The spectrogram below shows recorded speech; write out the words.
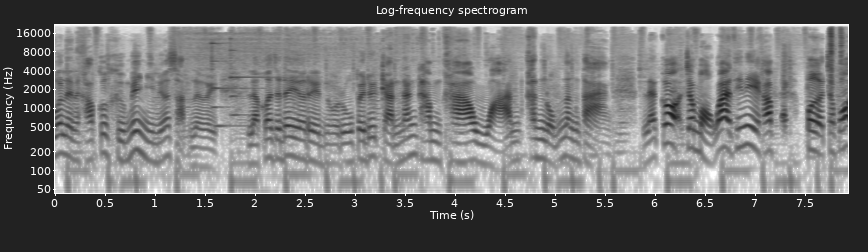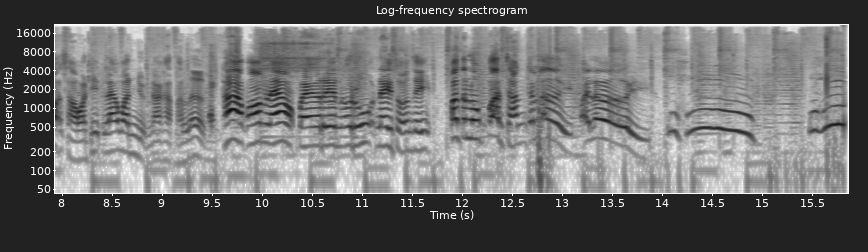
ล้วนๆเลยนะครับ ก็คือไม่มีเนื้อสัตว์เลย แล้วก็จะได้เรียนรู้ไปด้วยกันทั้งทำคาวหวานขนมต่างๆ แล้วก็จะบอกว่าที่นี่ครับเปิดเฉพาะเสาร์อาทิตย์และวันหยุดนักขัตฤกษ์ถ้าพร้อมแล้วไปเรียนรู้ในสวนสีพัทลุงบ้านฉันกันเลย ไปเลยวู้ฮู้วู้ฮู้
